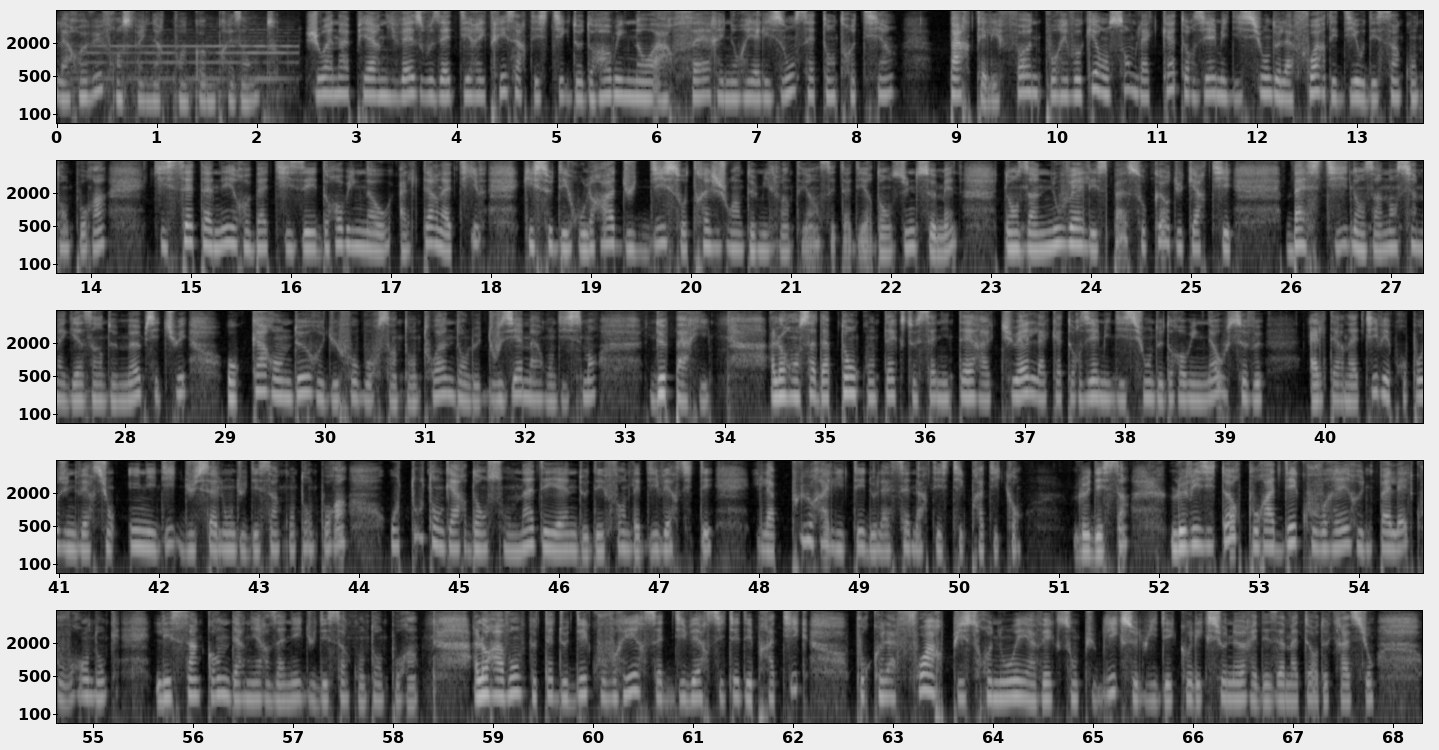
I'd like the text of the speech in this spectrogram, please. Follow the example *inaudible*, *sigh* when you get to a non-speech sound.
La revue francefineart.com présente. Johanna Pierre Nives, vous êtes directrice artistique de Drawing No Art Fair et nous réalisons cet entretien par téléphone pour évoquer ensemble la 14e édition de la foire dédiée au dessin contemporain qui cette année est rebaptisée Drawing Now Alternative qui se déroulera du 10 au 13 juin 2021, c'est-à-dire dans une semaine, dans un nouvel espace au cœur du quartier Bastille, dans un ancien magasin de meubles situé au 42 rue du Faubourg Saint-Antoine dans le 12e arrondissement de Paris. Alors en s'adaptant au contexte sanitaire actuel, la 14e édition de Drawing Now se veut. Alternative et propose une version inédite du salon du dessin contemporain où tout en gardant son ADN de défendre la diversité et la pluralité de la scène artistique pratiquant le dessin, le visiteur pourra découvrir une palette couvrant donc les 50 dernières années du dessin contemporain. Alors avant peut-être de découvrir cette diversité des pratiques, pour que la foire puisse renouer avec son public, celui des collectionneurs et des amateurs de création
